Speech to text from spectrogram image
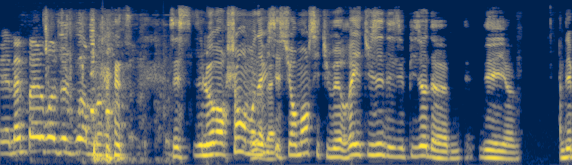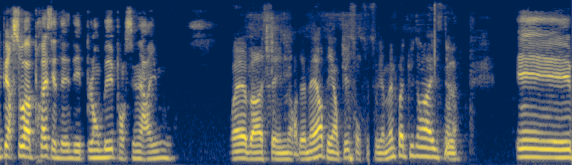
Il a même pas le droit de le voir, moi. C'est le hors-champ, à mon Oui, avis, c'est sûrement si tu veux réutiliser des épisodes, euh, des, euh, des persos après, c'est des, des plans B pour le scénario. Ouais, bah, c'est une heure de merde, et en plus, on se souvient même pas du tout dans la S2. Et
